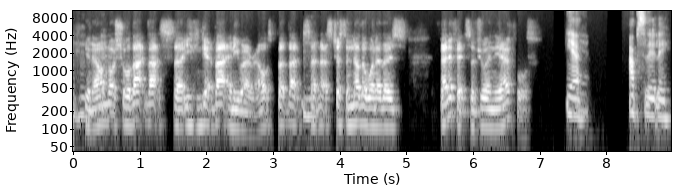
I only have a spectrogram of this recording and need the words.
Mm-hmm. You know, I'm not sure that that's uh, you can get that anywhere else, but that's mm-hmm. uh, that's just another one of those benefits of joining the Air Force. Yeah, yeah. absolutely.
